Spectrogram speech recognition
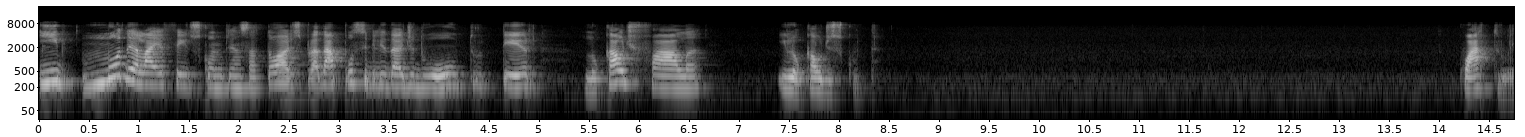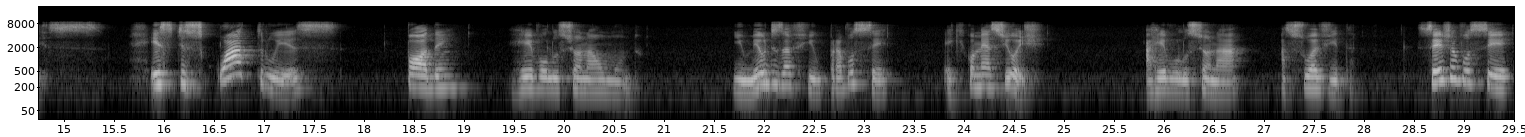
e modelar efeitos compensatórios para dar a possibilidade do outro ter local de fala e local de escuta. Quatro es. Estes quatro es podem revolucionar o mundo. E o meu desafio para você é que comece hoje a revolucionar a sua vida. Seja você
